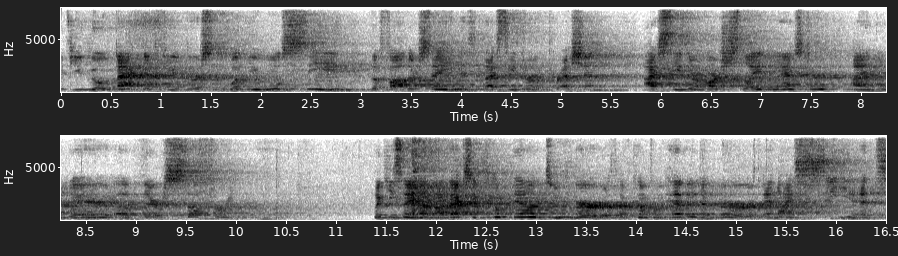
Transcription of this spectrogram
if you go back a few verses, what you will see the Father saying is that I see their oppression, I see their harsh slave master, I am aware of their suffering. Like he's saying, I've actually come down to earth, I've come from heaven to earth, and I see it.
